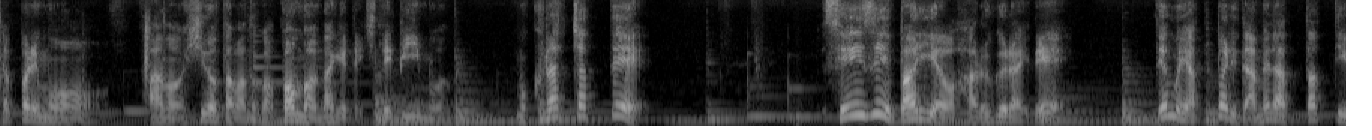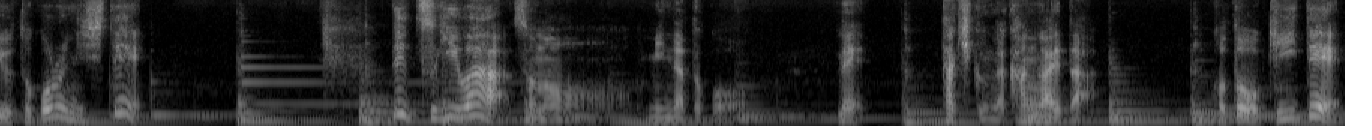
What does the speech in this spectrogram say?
やっぱりもう、あの火の玉とかバンバン投げてきて、ビームをもう食らっちゃって、せいぜいバリアを張るぐらいで、でもやっぱりダメだったっていうところにして、で、次は、その、みんなとこう、ね、滝くんが考えたことを聞いて、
